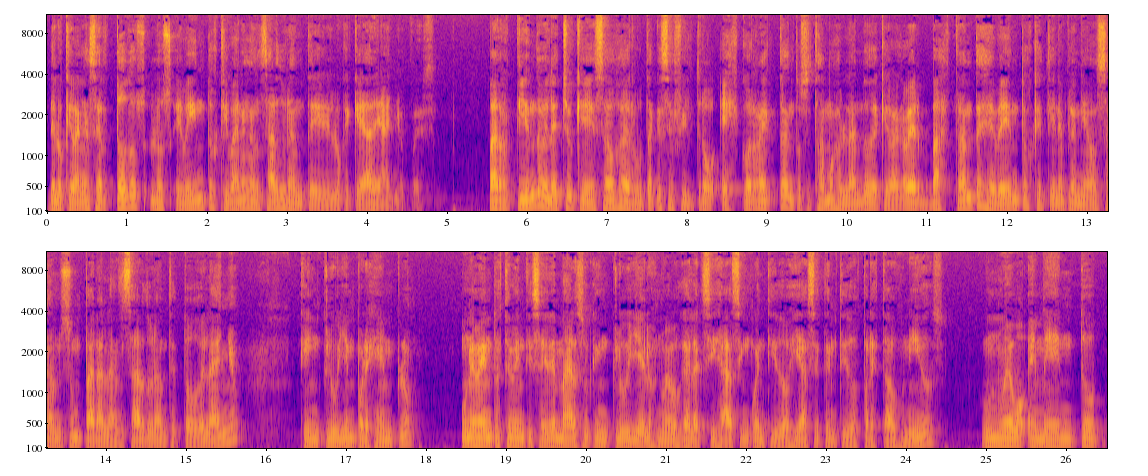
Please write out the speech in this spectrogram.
de lo que van a ser todos los eventos que van a lanzar durante lo que queda de año, pues. Partiendo del hecho que esa hoja de ruta que se filtró es correcta, entonces estamos hablando de que van a haber bastantes eventos que tiene planeado Samsung para lanzar durante todo el año, que incluyen, por ejemplo, un evento este 26 de marzo que incluye los nuevos Galaxy A52 y A72 para Estados Unidos, un nuevo evento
